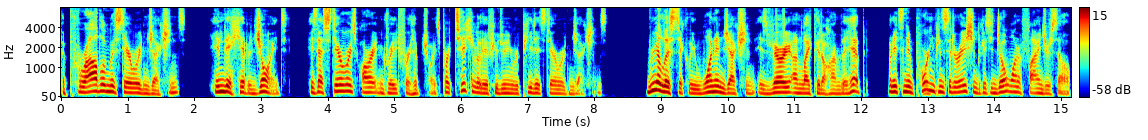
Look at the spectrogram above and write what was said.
The problem with steroid injections in the hip joint is that steroids aren't great for hip joints, particularly if you're doing repeated steroid injections. Realistically, one injection is very unlikely to harm the hip but it's an important consideration because you don't want to find yourself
